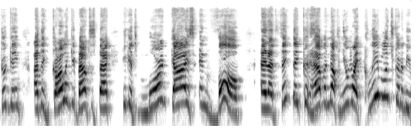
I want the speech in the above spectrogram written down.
good game. I think Garland bounces back. He gets more guys involved, and I think they could have enough. And you're right, Cleveland's going to be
